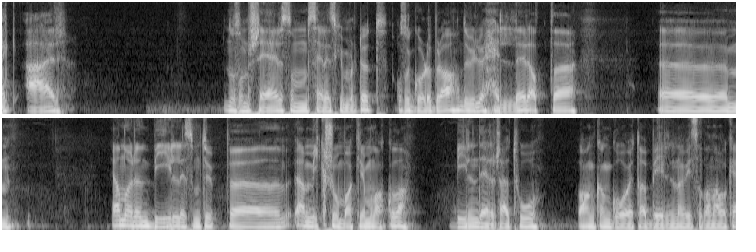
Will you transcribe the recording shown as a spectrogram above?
er, er noe som skjer som ser litt skummelt ut, og så går det bra. Du vil jo heller at eh, eh, Ja, når en bil liksom type eh, ja, Mick Schumacher i Monaco, da. Bilen deler seg i to, og han kan gå ut av bilen og vise at han er ok.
